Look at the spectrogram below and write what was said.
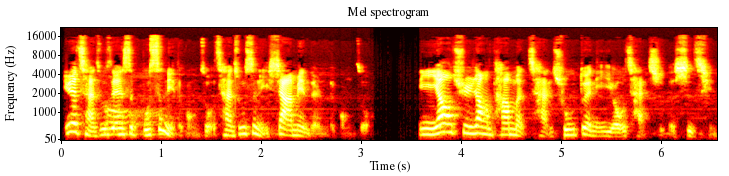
因为产出这件事不是你的工作，哦、产出是你下面的人的工作。你要去让他们产出对你有产值的事情，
